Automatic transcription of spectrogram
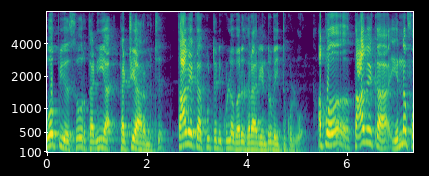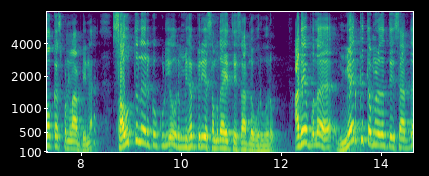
ஓபிஎஸ் ஒரு தனியாக கட்சி ஆரம்பித்து தாவேக்கா கூட்டணிக்குள்ளே வருகிறார் என்று வைத்துக்கொள்வோம் அப்போது தாவேக்கா என்ன ஃபோக்கஸ் பண்ணலாம் அப்படின்னா சவுத்தில் இருக்கக்கூடிய ஒரு மிகப்பெரிய சமுதாயத்தை சார்ந்த ஒருவரும் அதே போல் மேற்கு தமிழகத்தை சார்ந்த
